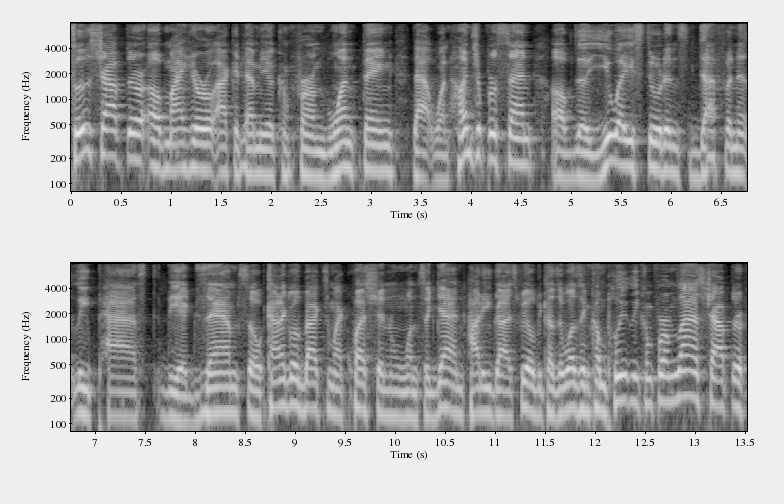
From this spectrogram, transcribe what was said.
So this chapter of My Hero Academia confirmed one thing, that 100% of the UA students definitely passed the exam. So kind of goes back to my question once again, how do you guys feel? Because it wasn't completely confirmed last chapter,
